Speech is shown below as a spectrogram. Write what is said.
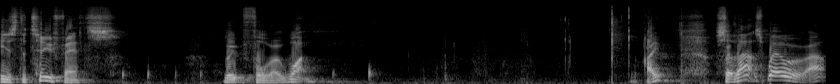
is the 2 fifths root 401. Okay, so that's where we're at.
